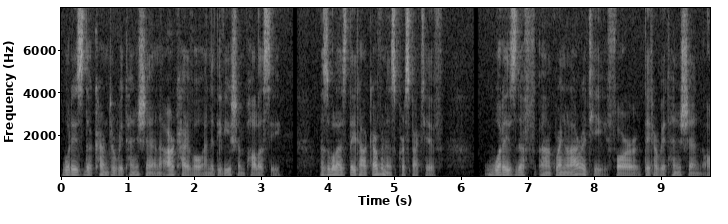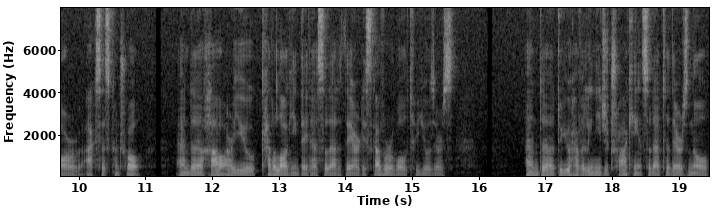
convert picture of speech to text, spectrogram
What is the current retention and archival and deletion policy? As well as data governance perspective. What is the uh, granularity for data retention or access control? And uh, how are you cataloging data so that they are discoverable to users? And uh, do you have a lineage tracking so that there's no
